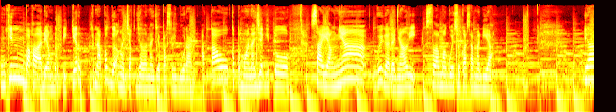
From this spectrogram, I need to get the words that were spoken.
Mungkin bakal ada yang berpikir kenapa gak ngajak jalan aja pas liburan? Atau ketemuan aja gitu. Sayangnya gue gak ada nyali selama gue suka sama dia. Ya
